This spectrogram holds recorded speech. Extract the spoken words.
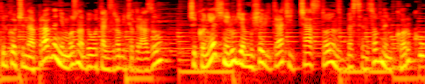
Tylko czy naprawdę nie można było tak zrobić od razu? Czy koniecznie ludzie musieli tracić czas stojąc w bezsensownym korku?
